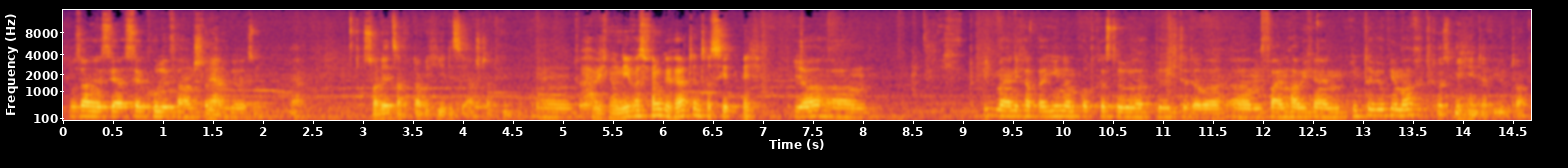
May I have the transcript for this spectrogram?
Ich muss sagen, eine sehr, sehr coole Veranstaltung Ja. gewesen. ja, soll jetzt auch, glaube ich, jedes Jahr stattfinden. Äh, Habe ich noch nie was von gehört, interessiert mich. Ja, ähm, ein, ich habe bei Ihnen im Podcast darüber berichtet, aber ähm, vor allem habe ich ein Interview gemacht. Du hast mich interviewt dort.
